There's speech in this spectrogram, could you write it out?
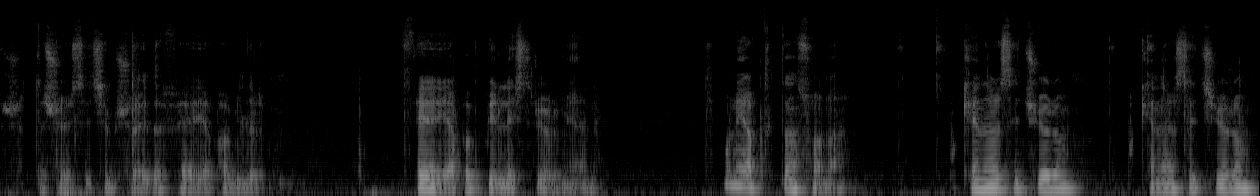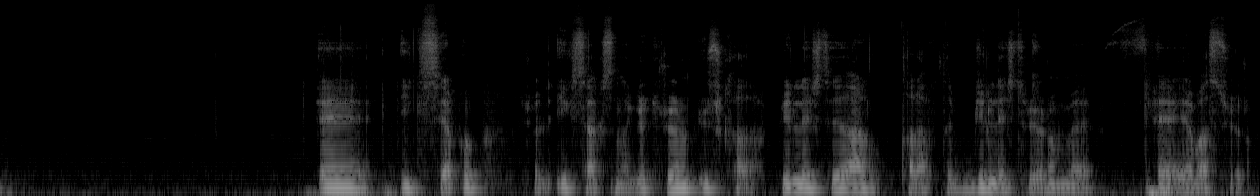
Şurada şöyle seçip şurayı da F yapabilirim. F yapıp birleştiriyorum yani. Bunu yaptıktan sonra bu kenarı seçiyorum. Bu kenarı seçiyorum. E, X yapıp şöyle X aksına götürüyorum. Üst taraf birleştiriyor. Alt tarafta birleştiriyorum ve F'ye basıyorum.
